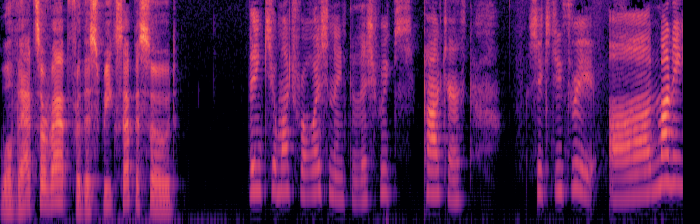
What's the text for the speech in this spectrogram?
Well, that's a wrap for this week's episode. Thanks so much for listening to this week's podcast. 63 on money.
